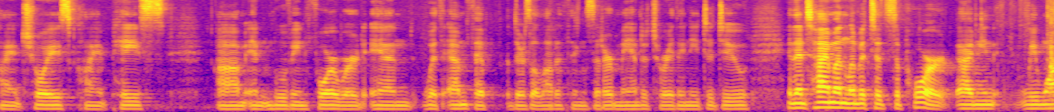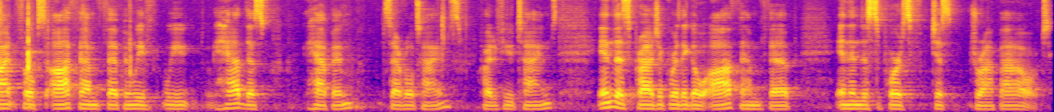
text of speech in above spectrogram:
client choice, client pace, um, and moving forward. And with MFIP, there's a lot of things that are mandatory they need to do. And then time unlimited support. I mean, we want folks off MFIP, and we've we had this happen several times, quite a few times, in this project where they go off MFIP, and then the supports just drop out.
